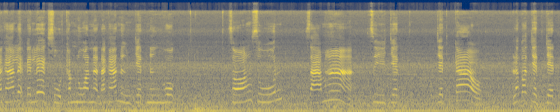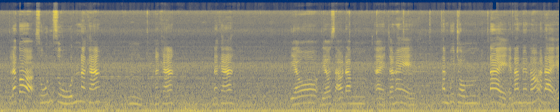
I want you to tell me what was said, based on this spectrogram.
นะคะเป็นเลขสูตรคำนวณน่ะนะคะหนึ่งเจ็ดหนึ่งหก สองศูนย์สามห้าสี่เจ็ดเจ็ดเก้าแล้วก็เจ็ดเจ็ดแล้วก็ศูนย์ศูนย์นะคะ อืมนะคะนะคะ เดี๋ยวเดี๋ยวสาวดำไอจะให้ท่านผู้ชมได้นั่นด้วยเนาะได้ไอ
